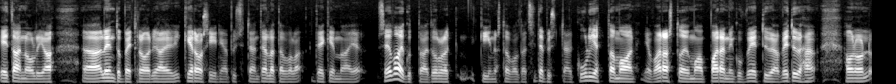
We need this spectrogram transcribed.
etanolia, ää, lentopetrolia eli kerosiinia pystytään tällä tavalla tekemään. Ja se vaikuttaa todella kiinnostavalta, että sitä pystytään kuljettamaan ja varastoimaan paremmin kuin vetyä. Vetyhän on, on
